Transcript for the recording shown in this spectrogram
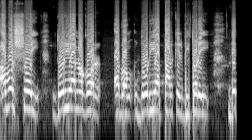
অবশ্যই দরিয়ানগর এবং দরিয়া পার্কের ভিতরেই দেখ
